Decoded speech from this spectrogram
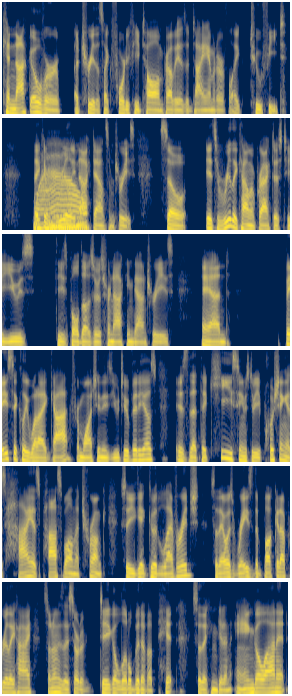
can knock over a tree that's like 40 feet tall and probably has a diameter of like two feet. They can really knock down some trees. So it's really common practice to use these bulldozers for knocking down trees. And basically what I got from watching these YouTube videos is that the key seems to be pushing as high as possible on the trunk so you get good leverage. So they always raise the bucket up really high. Sometimes they sort of dig a little bit of a pit so they can get an angle on it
